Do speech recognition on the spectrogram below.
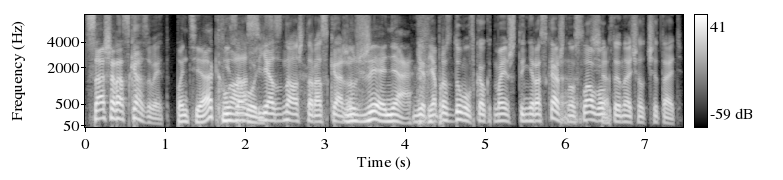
Саша рассказывает. Понтиак не Класс, заводится. я знал, что расскажет. Ну, Женя. Нет, я просто думал в какой-то момент, что ты не расскажешь, но А, слава богу, ты начал читать.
